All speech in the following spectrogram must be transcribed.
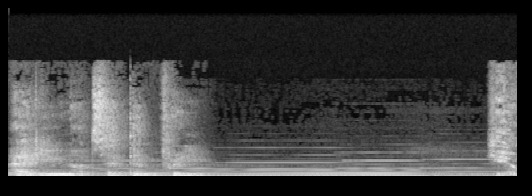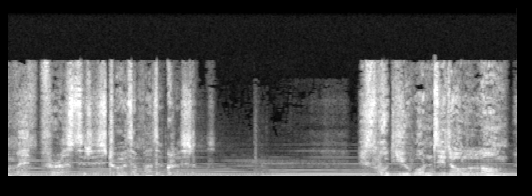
had you not set them free. You meant for us to destroy the Mother Crystals. It's what you wanted all along.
